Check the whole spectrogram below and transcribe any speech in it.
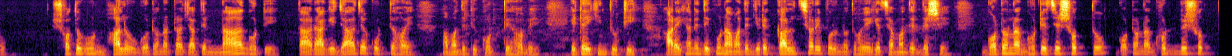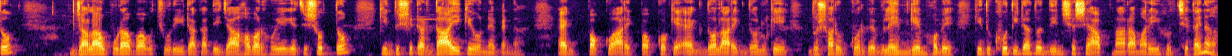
শতগুণ ভালো ঘটনাটা যাতে না ঘটে, তার আগে যা যা করতে হয় আমাদেরকে করতে হবে। এটাই কিন্তু ঠিক। আর এখানে দেখুন আমাদের যেটা কালচারে পরিণত হয়ে গেছে আমাদের দেশে। ঘটনা ঘটেছে সত্য, ঘটনা ঘটবে সত্য। জ্বালাও পোড়া বা চুরি, ডাকাতি যা হবার হয়ে গেছে সত্য, কিন্তু সেটার দায় কেউ নেবে না। এক পক্ষ আরেক পক্ষকে, এক দল আরেক দলকে দোষারোপ করবে ব্লেম গেম হবে, কিন্তু ক্ষতিটা তো দিন শেষে আপনার আমারই হচ্ছে, তাই না?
